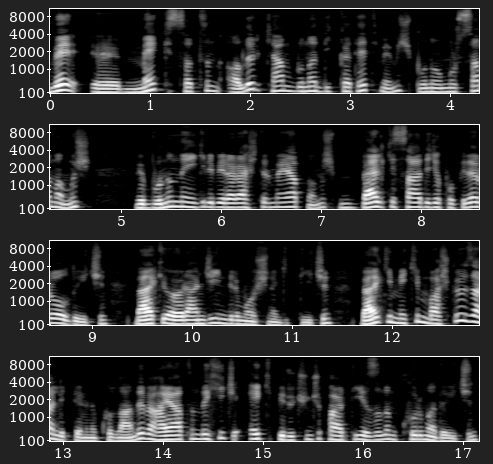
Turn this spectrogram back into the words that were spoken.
Ve e, Mac satın alırken buna dikkat etmemiş, bunu umursamamış ve bununla ilgili bir araştırma yapmamış. Belki sadece popüler olduğu için, belki öğrenci indirimi hoşuna gittiği için, belki Mac'in başka özelliklerini kullandığı ve hayatında hiç ek bir üçüncü parti yazılım kurmadığı için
